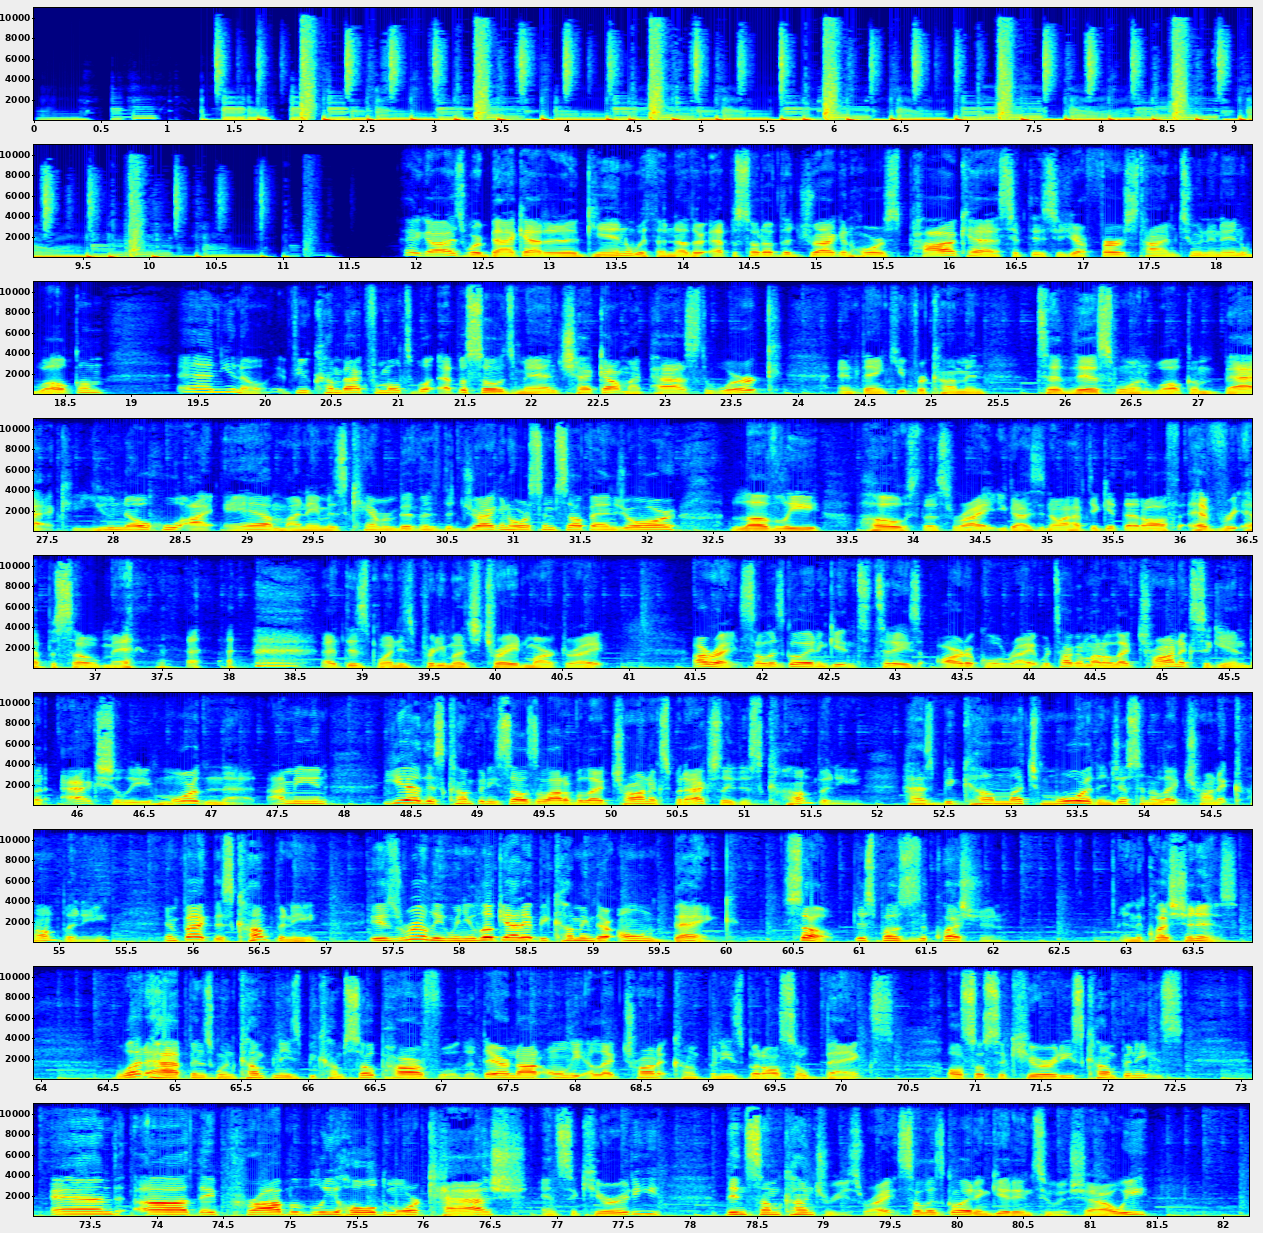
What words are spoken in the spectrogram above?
Hey guys, we're back at it again with another episode of the Dragon Horse Podcast. If this is your first time tuning in, welcome. And you know, if you come back for multiple episodes, man, check out my past work. And thank you for coming to this one. Welcome back. You know who I am. My name is Cameron Bivens, the Dragon Horse himself, and your lovely host. That's right. You guys know I have to get that off every episode, man. At this point, it's pretty much trademarked, right? All right, so let's go ahead and get into today's article, right? We're talking about electronics again, but actually more than that. I mean, yeah, this company sells a lot of electronics, but actually, this company has become much more than just an electronic company. In fact, this company is really, when you look at it, becoming their own bank. So, this poses a question. And the question is what happens when companies become so powerful that they are not only electronic companies, but also banks, also securities companies? And uh, they probably hold more cash and security than some countries, right? So let's go ahead and get into it, shall we?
